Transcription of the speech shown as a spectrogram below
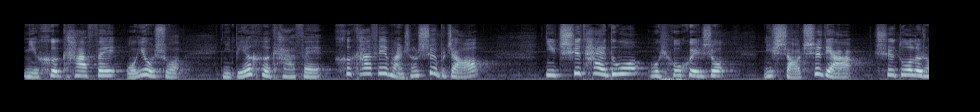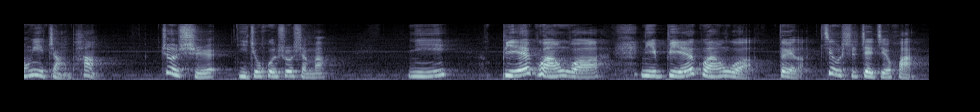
你喝咖啡，我又说。你别喝咖啡，喝咖啡晚上睡不着。你吃太多，我又会说你少吃点儿，吃多了容易长胖。这时你就会说什么？你别管我，你别管我。对了，就是这句话。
